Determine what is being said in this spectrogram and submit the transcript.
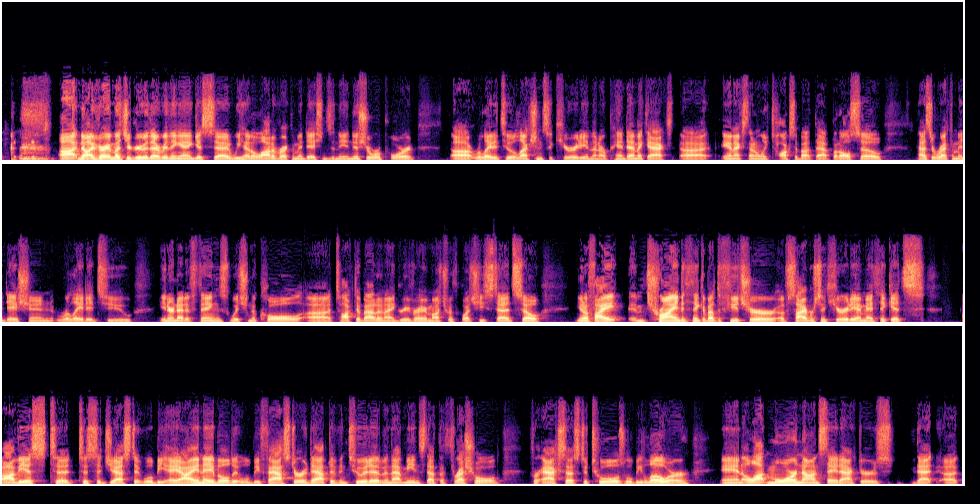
uh, no, I very much agree with everything Angus said. We had a lot of recommendations in the initial report uh, related to election security, and then our pandemic act uh, annex not only talks about that, but also has a recommendation related to Internet of Things, which Nicole uh, talked about, and I agree very much with what she said. So, you know, if I am trying to think about the future of cybersecurity, I mean, I think it's obvious to to suggest it will be AI enabled, it will be faster, adaptive, intuitive, and that means that the threshold for access to tools will be lower, and a lot more non-state actors that uh,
